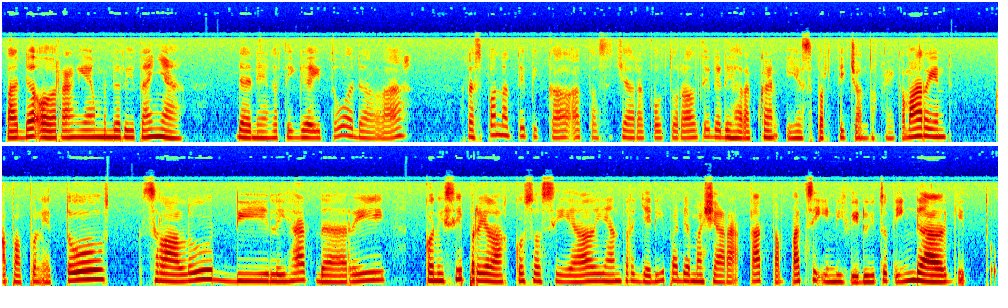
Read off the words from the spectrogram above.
pada orang yang menderitanya. Dan yang ketiga itu adalah respon atipikal atau secara kultural tidak diharapkan. Ya seperti contoh kayak kemarin. Apa pun itu selalu dilihat dari kondisi perilaku sosial yang terjadi pada masyarakat tempat si individu itu tinggal gitu.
